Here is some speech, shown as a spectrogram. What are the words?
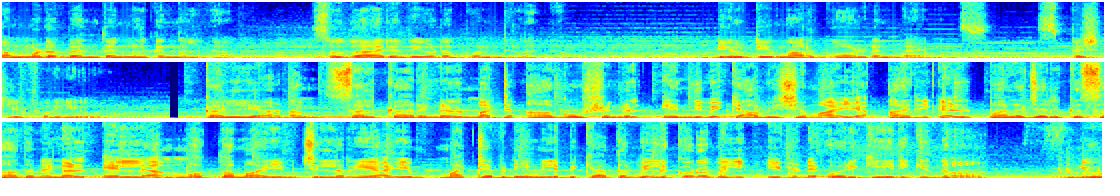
നമ്മുടെ ബന്ധങ്ങൾക്ക് നൽകാം സുതാര്യതയുടെ പൊൻതിളക്കം. Beauty mark golden diamonds specially for you കല്യാണം സൽക്കാരങ്ങൾ മറ്റ് ആഘോഷങ്ങൾ എന്നിവയ്ക്ക് ആവശ്യമായ അരികൾ പലചരക്ക് സാധനങ്ങൾ എല്ലാം മൊത്തമായും ചില്ലറയായും മറ്റെവിടെയും ലഭിക്കാത്ത വിലക്കുറവിൽ ഇവിടെ ഒരുക്കിയിരിക്കുന്നു. ന്യൂ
